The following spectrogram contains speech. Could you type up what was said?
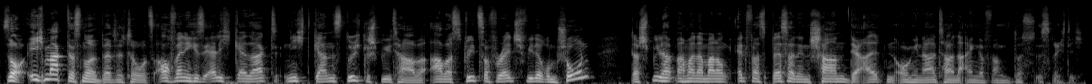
So, ich mag das neue Battletoads, auch wenn ich es ehrlich gesagt nicht ganz durchgespielt habe. Aber Streets of Rage wiederum schon. Das Spiel hat nach meiner Meinung etwas besser den Charme der alten Originalteile eingefangen. Das ist richtig.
